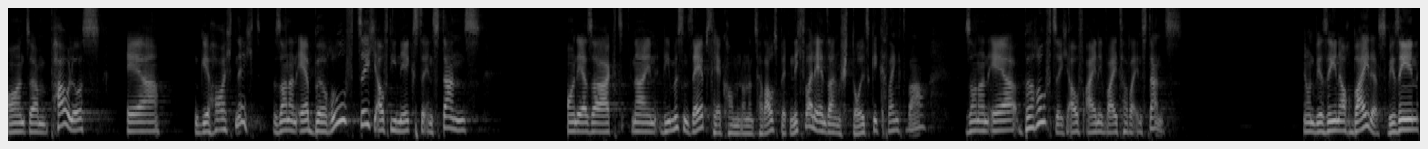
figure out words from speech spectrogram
Und ähm, Paulus, er gehorcht nicht, sondern er beruft sich auf die nächste Instanz und er sagt, nein, die müssen selbst herkommen und uns herausbitten. Nicht, weil er in seinem Stolz gekränkt war, sondern er beruft sich auf eine weitere Instanz. Und wir sehen auch beides. Wir sehen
